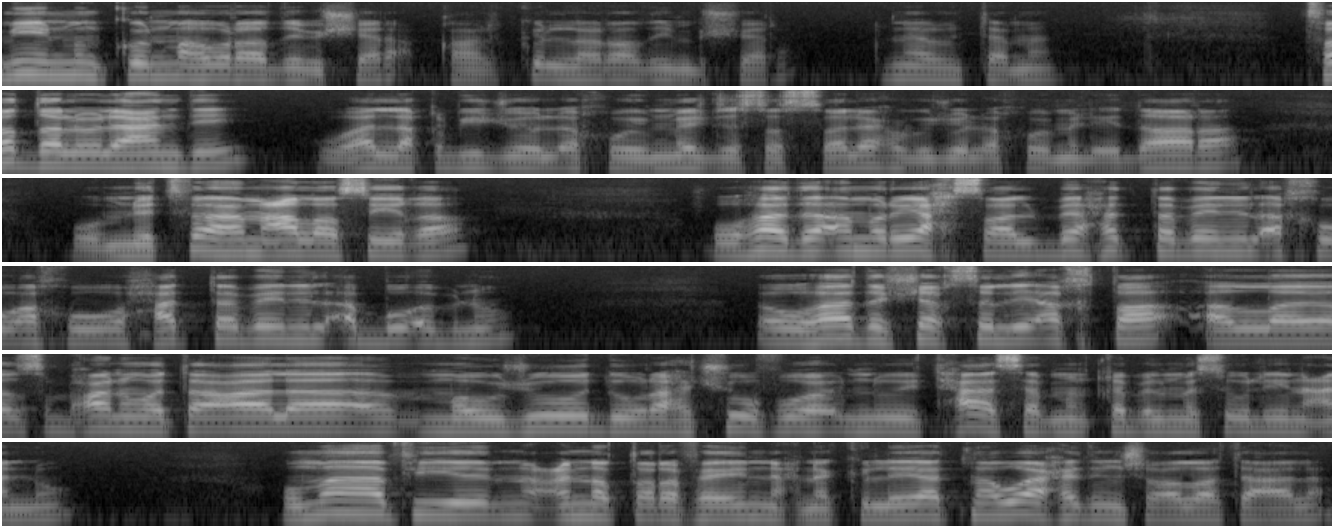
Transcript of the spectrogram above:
مين منكم ما هو راضي بالشرع؟ قال كلنا راضين بالشرع. قلنا لهم تمام. تفضلوا لعندي. وهلا بيجوا الأخوة من مجلس الصلح وبيجوا الأخوة من الإدارة. وبنتفاهم على صيغة وهذا أمر يحصل حتى بين الأخ وأخوه حتى بين الأب وابنه. وهذا الشخص اللي أخطأ الله سبحانه وتعالى موجود وراح تشوفوا إنه يتحاسب من قبل المسؤولين عنه. وما في عندنا طرفين نحن كلياتنا واحد إن شاء الله تعالى.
